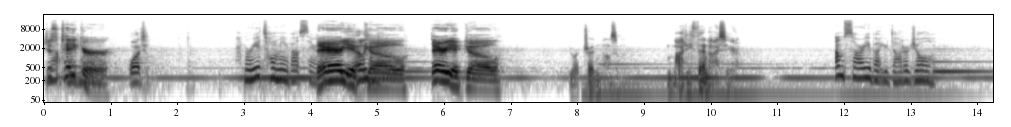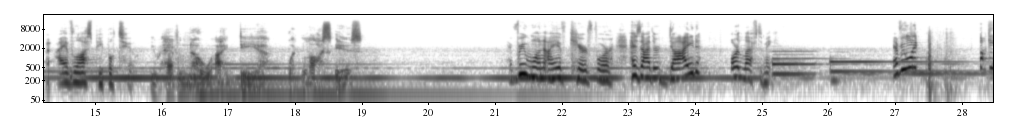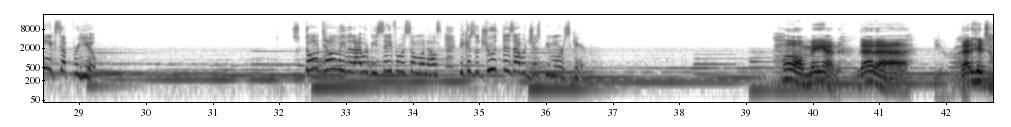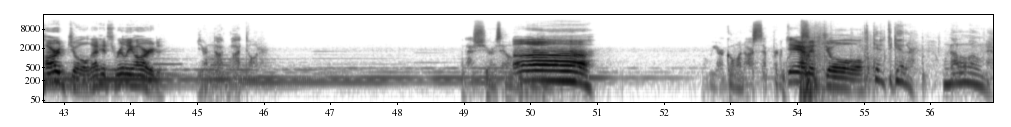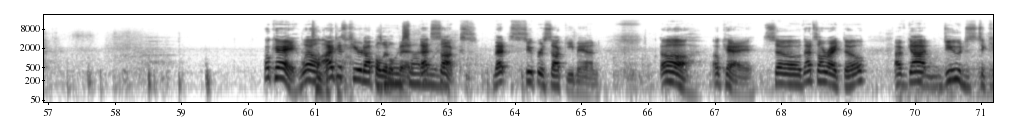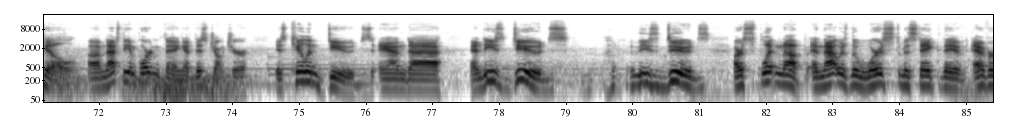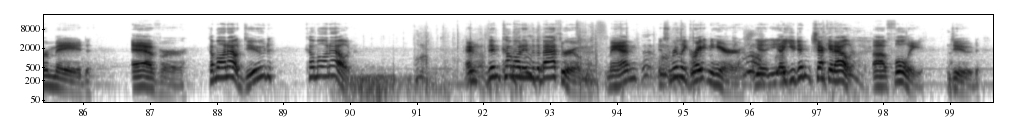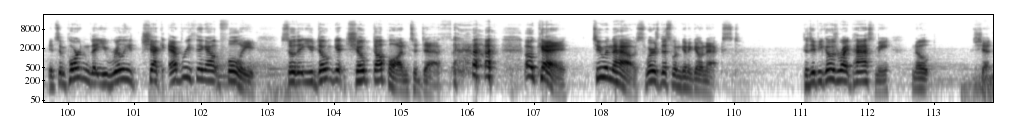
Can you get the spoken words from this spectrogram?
Just Not take her. What? Maria told me about Sarah. There you Ellie. go. There you go. You are treading on some mighty thin ice here. I'm sorry about your daughter, Joel. But I have lost people too. You have no idea what loss is. Everyone I have cared for has either died or left me. Everyone fucking except for you. So don't tell me that I would be safer with someone else because the truth is I would just be more scared. Oh man, that uh, You're right. that hits hard, Joel. That hits really hard. You're not my daughter. And I sure as hell. Ah, we are going our separate ways. damn it, Joel. Get it together. We're not alone. Okay, well, I just teared up a little bit. That already. sucks. That's super sucky, man. Oh, okay. So that's all right though. I've got dudes to kill. Um, that's the important thing at this juncture, is killing dudes, and uh, and these dudes, these dudes are splitting up, and that was the worst mistake they have ever made, ever. Come on out, dude. Come on out. And then come on into the bathroom, man. It's really great in here. You, you, didn't check it out uh, fully, dude. It's important that you really check everything out fully so that you don't get choked up on to death. okay, two in the house. Where's this one gonna go next? Because if he goes right past me, nope. Shit.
